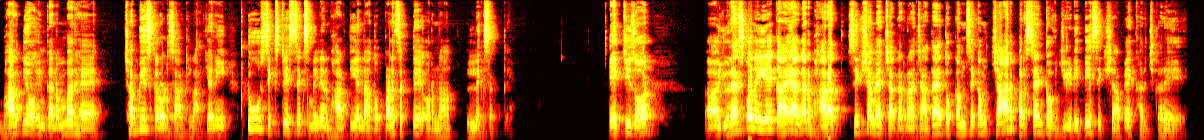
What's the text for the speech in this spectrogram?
भारतीयों, इनका नंबर है 26 करोड़ 60 लाख, यानी 266 मिलियन भारतीय ना तो पढ़ सकते और ना लिख सकते। एक चीज़ और यूनेस्को ने यह कहा है, अगर भारत शिक्षा में अच्छा करना चाहता है तो कम से कम चार परसेंट ऑफ़ जीडीपी शिक्षा पे खर्च करे।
